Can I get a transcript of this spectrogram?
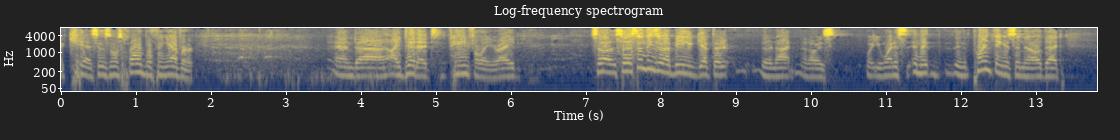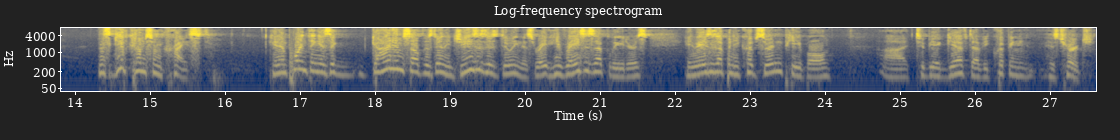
a kiss. It was the most horrible thing ever. And uh, I did it painfully, right? So, so some things about being a gift that, that are not, not always what you want. And the, the important thing is to know that this gift comes from Christ. Okay, the important thing is that God Himself is doing it. Jesus is doing this. Right? He raises up leaders. He raises up and equips certain people uh, to be a gift of equipping His church.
